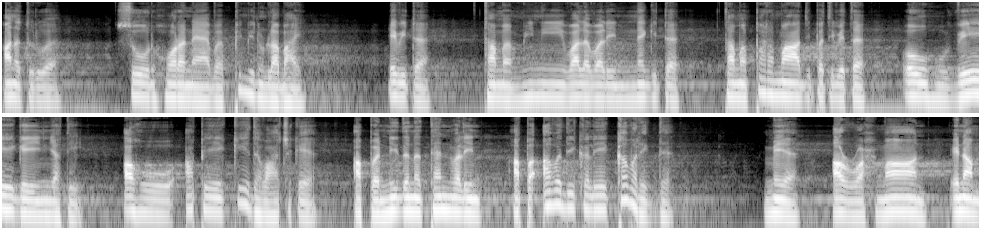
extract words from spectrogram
අනතුරුව සූර් හොරනෑව පිඹිනු ලබයි. එවිට තම මිනී වලවලින් නැගිට තම පරමාධිපති වෙත ඔවුහු වේගයින් යති. අහෝ අපේ කේදවාචකය අප නිදන තැන්වලින් අප අවධි කළේ කවරෙක්ද. මෙය අර්රහමාන් එනම්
